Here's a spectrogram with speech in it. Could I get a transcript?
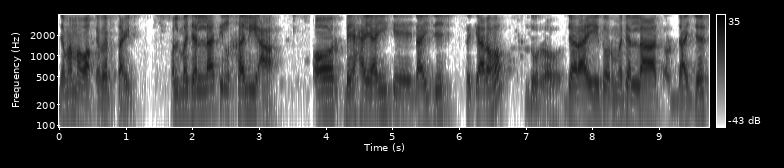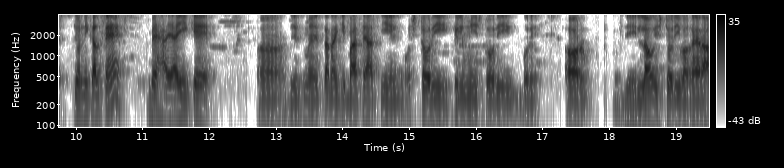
जमा मौक़ वेबसाइट्स। और मजल्लातिल खलिया, और बेहयाई के डाइजेस्ट से क्या रहो? दूर रहो। जराइद और मजल्लात और डाइजेस्ट जो निकलते हैं, बेहयाई के जिसमें इस तरह की बातें आती हैं स्टोरी, फिल्मी स्टोरी, बुरी, और जी, लव स्टोरी वगैरह।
